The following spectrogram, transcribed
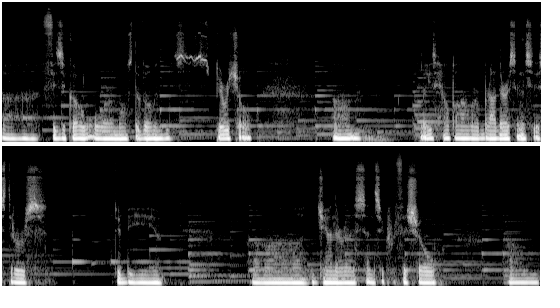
uh, physical or most of all spiritual. Um, please help our brothers and sisters to be uh, generous and sacrificial, um,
